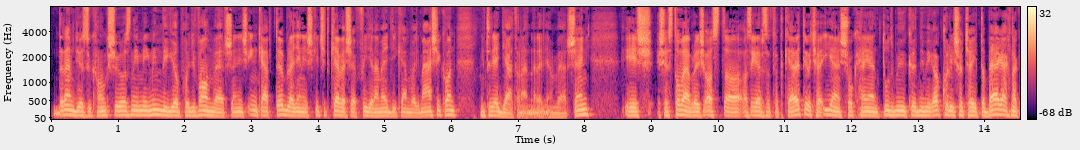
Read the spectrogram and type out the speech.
de nem győzzük hangsúlyozni, még mindig jobb, hogy van verseny, és inkább több legyen, és kicsit kevesebb figyelem egyiken vagy másikon, mint hogy egyáltalán ne legyen verseny és, és ez továbbra is azt a, az érzetet kelti, hogyha ilyen sok helyen tud működni, még akkor is, hogyha itt a belgáknak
